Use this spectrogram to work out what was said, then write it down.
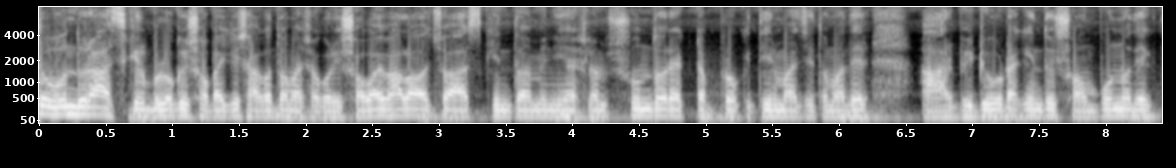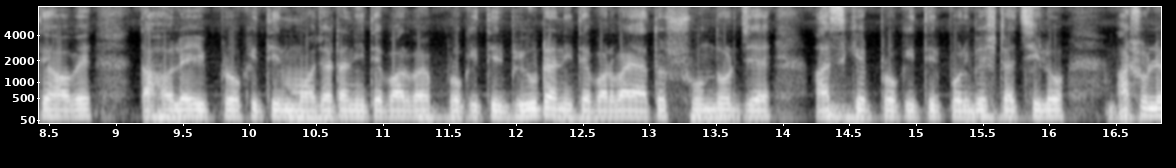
তো বন্ধুরা, আজকের ব্লগে সবাইকে স্বাগতম। আশা করি সবাই ভালো আছো। আজ কিন্তু আমি নিয়ে আসলাম সুন্দর একটা প্রকৃতির মাঝে তোমাদের, আর ভিডিওটা কিন্তু সম্পূর্ণ দেখতে হবে। তাহলে এই প্রকৃতির মজাটা নিতে পারবা, প্রকৃতির ভিউটা নিতে পারবা। এত সুন্দর যে আজকের প্রকৃতির পরিবেশটা ছিল। আসলে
